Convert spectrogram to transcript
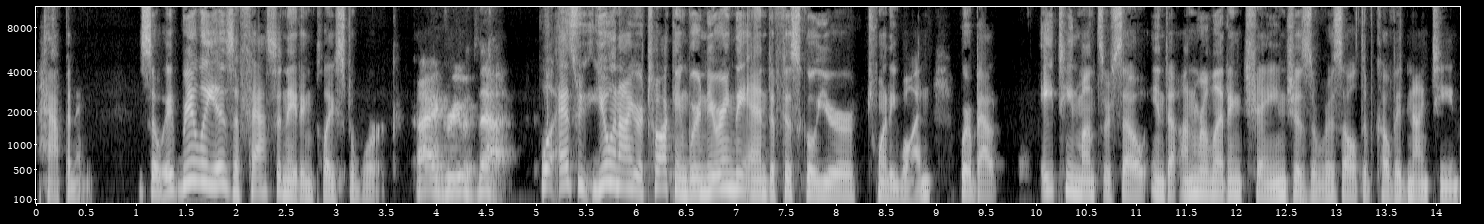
happening. So it really is a fascinating place to work. I agree with that. Well, as we, you and I are talking, we're nearing the end of fiscal year 21. We're about 18 months or so into unrelenting change as a result of COVID 19.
